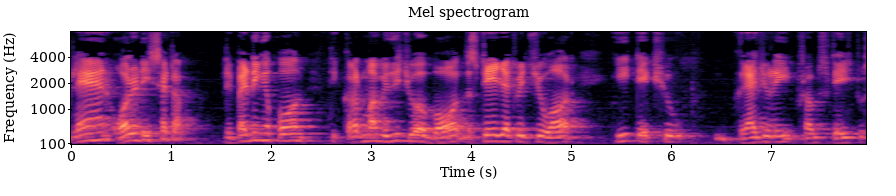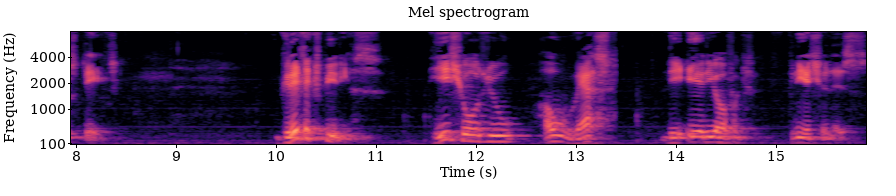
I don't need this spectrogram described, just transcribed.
plan already set up depending upon the karma with which you are born, the stage at which you are, he takes you gradually from stage to stage. Great experience. He shows you how vast the area of creation is.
